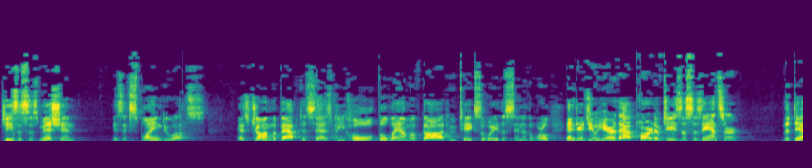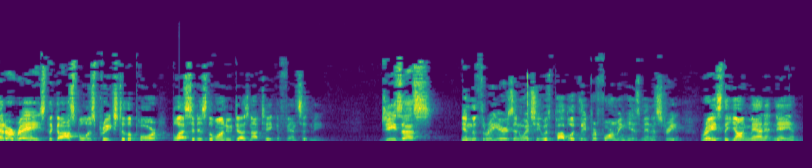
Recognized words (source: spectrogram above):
Jesus' mission is explained to us as John the Baptist says, Behold the Lamb of God who takes away the sin of the world. And did you hear that part of Jesus' answer? The dead are raised. The gospel is preached to the poor. Blessed is the one who does not take offense at me. Jesus, in the three years in which he was publicly performing his ministry, raised the young man at Nain.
